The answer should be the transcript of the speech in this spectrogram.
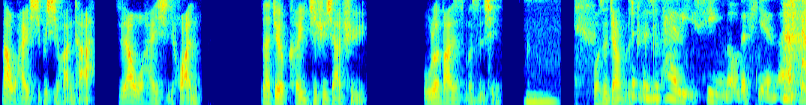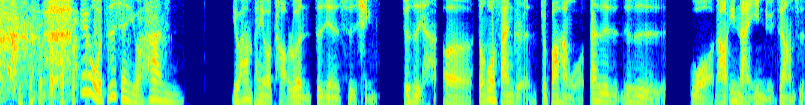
那我还喜不喜欢他？只要我还喜欢，那就可以继续下去，无论发生什么事情。嗯，我是这样子觉得。真的是太理性了，我的天啊！因为我之前有和有和朋友讨论这件事情，就是呃，总共三个人，就包含我，但是就是我，然后一男一女这样子。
